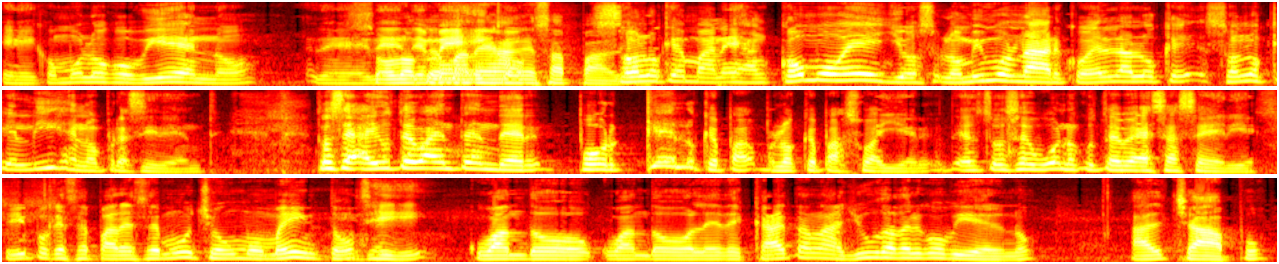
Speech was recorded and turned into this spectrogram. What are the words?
eh, cómo los gobiernos de, de- Son los de que México manejan esa parte. son los que manejan, cómo ellos, los mismos narcos, lo que, son los que eligen los presidentes. Entonces ahí usted va a entender por qué lo que, lo que pasó ayer. Entonces es bueno que usted vea esa serie. Sí, porque se parece mucho en un momento Sí. cuando, cuando le descartan la ayuda del gobierno al Chapo,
